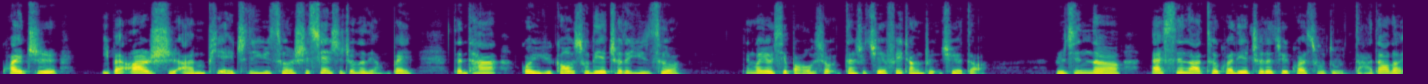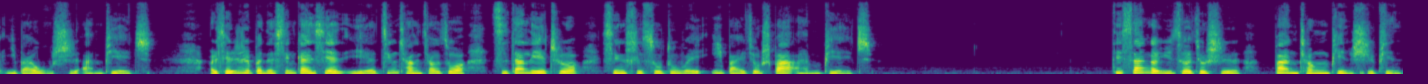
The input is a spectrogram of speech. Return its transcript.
快至一百二十 mph 的预测是现实中的两倍，但它关于高速列车的预测尽管有些保守，但是却非常准确的。如今呢 a s i l a 特快列车的最快速度达到了一百五十 mph。而且日本的新干线也经常叫做“子弹列车”，行驶速度为一百九十八 mph。第三个预测就是半成品食品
